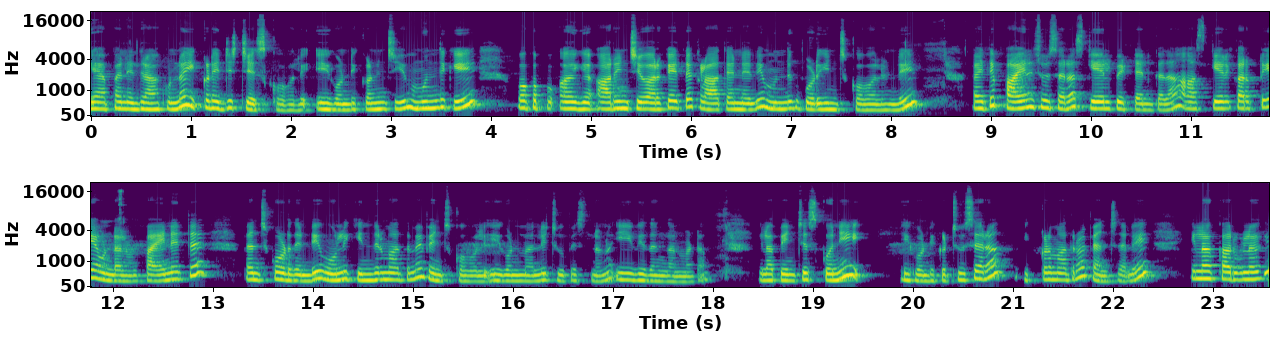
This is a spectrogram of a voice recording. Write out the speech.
గ్యాప్ అనేది రాకుండా ఇక్కడ అడ్జస్ట్ చేసుకోవాలి. ఇగోండి ఇక్కడ నుంచి ముందుకి ఒక ఆరు ఇంచ్ వరకు అయితే క్లాత్ అనేది ముందుకు పొడిగించుకోవాలండి. అయితే పైన చూసారా? స్కేల్ పెట్టాను కదా. ఆ స్కేల్ కరెక్ట్గా ఉండాలి. పైన అయితే పెంచకూడదండి. ఓన్లీ కింద మాత్రమే పెంచుకోవాలి. ఇగోండి మళ్ళీ చూపిస్తున్నాను. ఈ విధంగా అనమాట ఇలా పెంచేసుకొని ఇగోండి ఇక్కడ చూసారా? ఇక్కడ మాత్రమే పెంచాలి. ఇలా కరువులోకి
